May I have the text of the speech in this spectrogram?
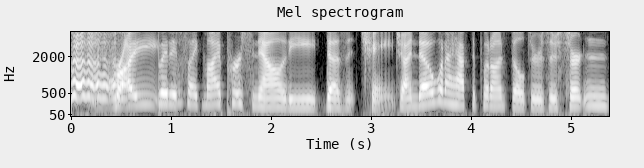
right. but it's like my personality doesn't change. I know what I have to put on filters. There's certain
